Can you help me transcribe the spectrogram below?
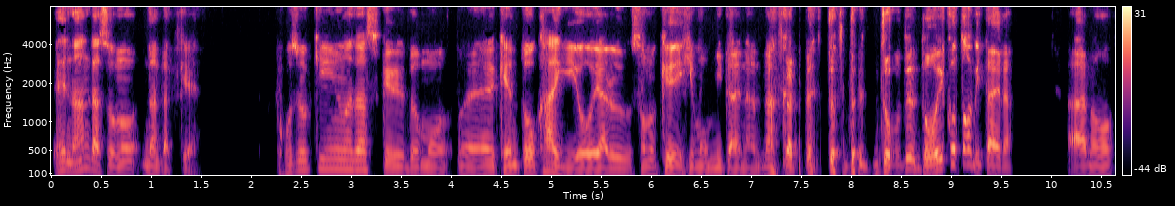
え、なんだその、なんだっけ？補助金は出すけれども、えー検討会議をやる、その経費もみたいな、なんか、ど、ど、ど、どういうことみたいな、あの、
